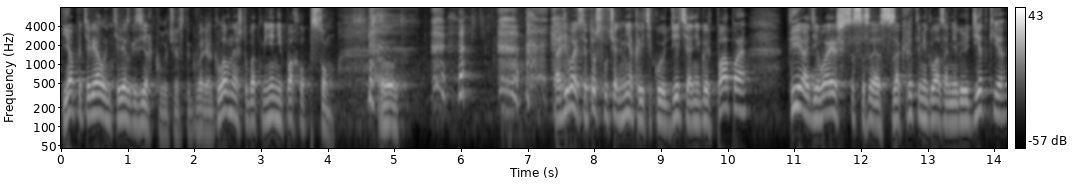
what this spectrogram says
я потерял интерес к зеркалу, честно говоря. Главное, чтобы от меня не пахло псом. Вот. Одеваюсь, я тоже случайно. Меня критикуют дети. Они говорят, папа, ты одеваешься с, с- с закрытыми глазами. Я говорю, детки,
